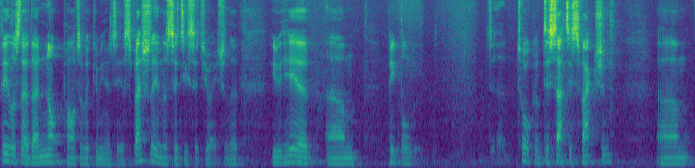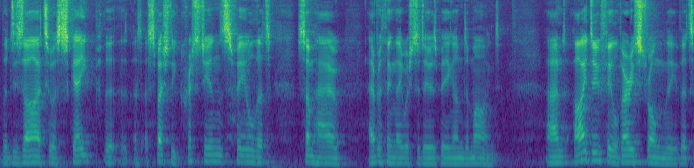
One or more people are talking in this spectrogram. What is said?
feel as though they're not part of a community, especially in the city situation. That You hear um, people talk of dissatisfaction, um, the desire to escape. Especially Christians feel that somehow everything they wish to do is being undermined. And I do feel very strongly that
